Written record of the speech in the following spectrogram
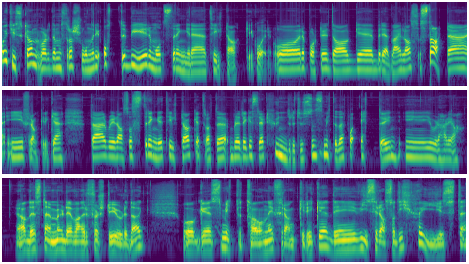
Og i Tyskland var det demonstrasjoner i åtte byer mot strengere tiltak i går. Og reporter Dag Bredvei, la oss starte i Frankrike. Der blir det altså strengere tiltak etter at det ble registrert 100 000 smittede på ett døgn i julehelga. Ja, det stemmer. Det var første juledag. Og smittetallene i Frankrike viser altså de høyeste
